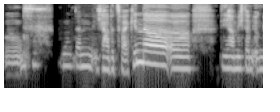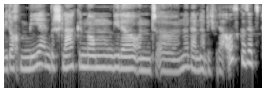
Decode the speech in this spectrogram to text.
mm, dann, ich habe zwei Kinder, äh, die haben mich dann irgendwie doch mehr in Beschlag genommen wieder und äh, ne, dann habe ich wieder ausgesetzt.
